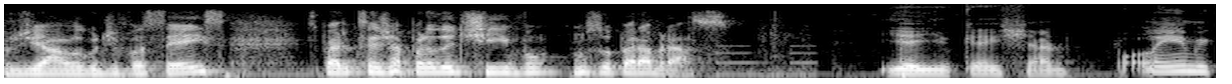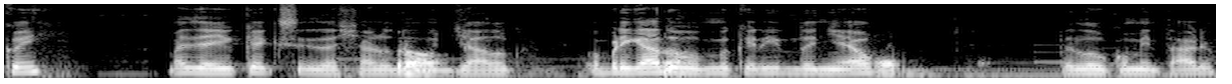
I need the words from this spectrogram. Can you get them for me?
o diálogo de vocês. Espero que seja produtivo. Um super abraço. E aí, o que acharam? Polêmico, hein? Mas e aí, o que, é que vocês acharam Pronto. do diálogo? Obrigado, Pronto. meu querido Daniel, pelo comentário.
